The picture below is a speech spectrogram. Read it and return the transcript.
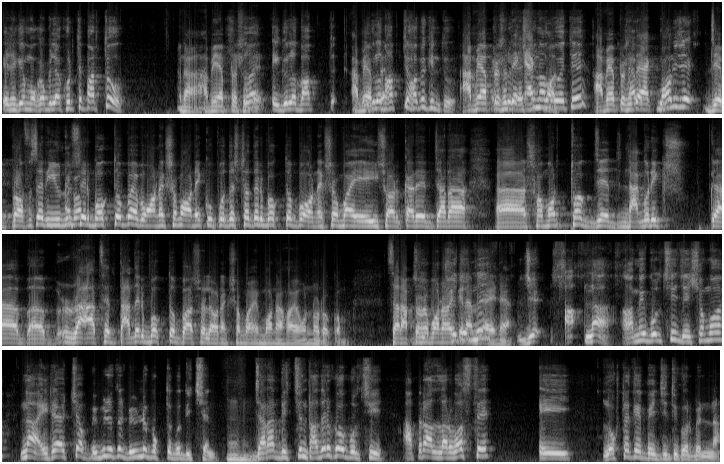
এটাকে মোকাবিলা করতে পারতো? না আমি আপনার সাথে এগুলো ভাবতে আমি এগুলো ভাবতে হবে কিন্তু। আমি আপনার সাথে একটু একমত। আমি আপনার সাথে একমত যে- প্রফেসর ইউনুসের বক্তব্য এবং অনেক সময় অনেক উপদেষ্টাদের বক্তব্য অনেক সময় এই সরকারের যারা আহ, সমর্থক যে নাগরিক রা আছেন তাদের বক্তব্য আসলে অনেক সময় মনে হয় অন্যরকম। স্যার আপনারা মনে হয় কিনা জানি না। যে না আমি বলছি যে সময় না এটা হচ্ছে বিভিন্ন বিভিন্ন বক্তব্য দিচ্ছেন। যারা দিচ্ছেন তাদেরকেও বলছি আপনারা আল্লাহর ওয়াস্তে এই লোকটাকে বেজ্জিতি করবেন না।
